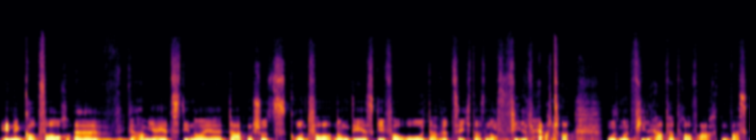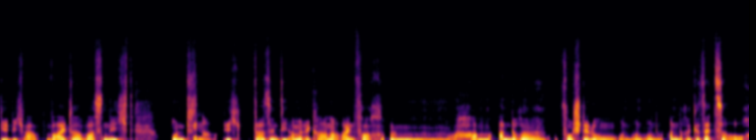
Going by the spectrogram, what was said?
in den Kopf auch, äh, wir haben ja jetzt die neue Datenschutzgrundverordnung, DSGVO, da wird sich das noch genau. viel härter, muss man viel härter drauf achten, was gebe ich weiter, was nicht. Und genau. ich, da sind die Amerikaner einfach, ähm, haben andere Vorstellungen und, und, und andere Gesetze auch,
